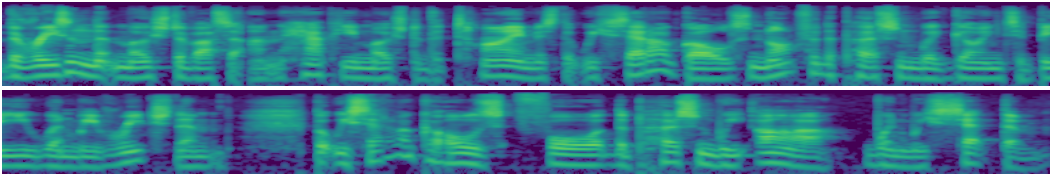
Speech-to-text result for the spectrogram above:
the reason that most of us are unhappy most of the time is that we set our goals not for the person we're going to be when we reach them, but we set our goals for the person we are when we set them.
